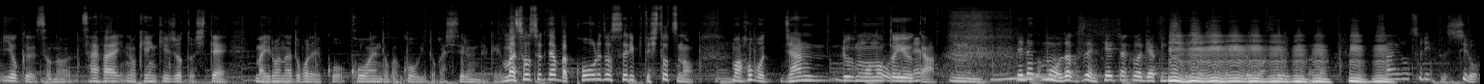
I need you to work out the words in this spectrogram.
よくその Sci-Fi の研究所として、まあ、いろんなところでこう講演とか講義とかしてるんだけど、まあ、そうするとやっぱコールドスリープって一つの、うん。まあ、ほぼジャンルものというか。そうだね。うん。でだからもうだからすでに定着は逆にサイロスリープ白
